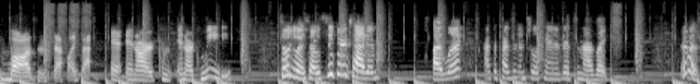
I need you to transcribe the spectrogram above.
laws and stuff like that in, in our com- in our community. So anyway, so I was super excited. I looked at the presidential candidates and I was like, "Ugh,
